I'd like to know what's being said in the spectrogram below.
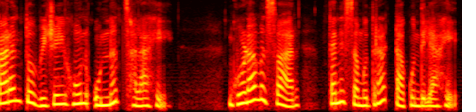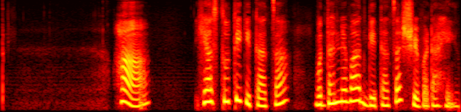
कारण तो विजयी होऊन उन्नत झाला आहे. घोडा व स्वार त्याने समुद्रात टाकून दिले आहेत. हा ह्या स्तुतिगीताचा व धन्यवाद गीताचा शेवट आहे.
